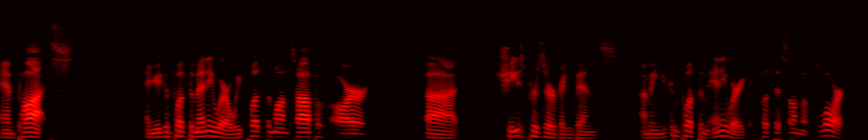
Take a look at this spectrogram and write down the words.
and pots. And you can put them anywhere. We put them on top of our uh, cheese preserving bins. I mean, you can put them anywhere. You can put this on the floor.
